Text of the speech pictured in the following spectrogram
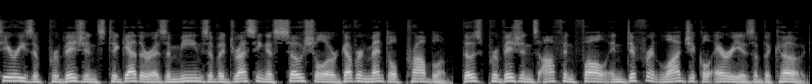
series of provisions together as a means of addressing a social or governmental problem, those provisions often fall in different logical areas of the code.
